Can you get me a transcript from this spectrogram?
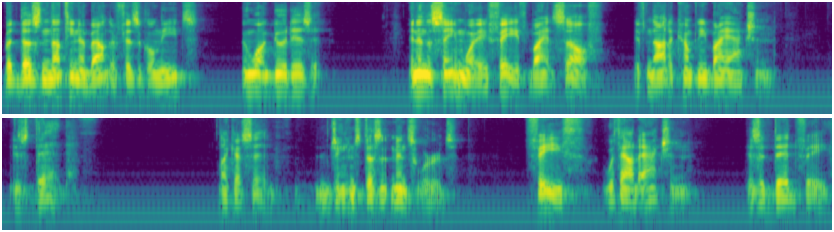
but does nothing about their physical needs, then what good is it? And in the same way, faith by itself, if not accompanied by action, is dead. Like I said, James doesn't mince words. Faith without action is a dead faith.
